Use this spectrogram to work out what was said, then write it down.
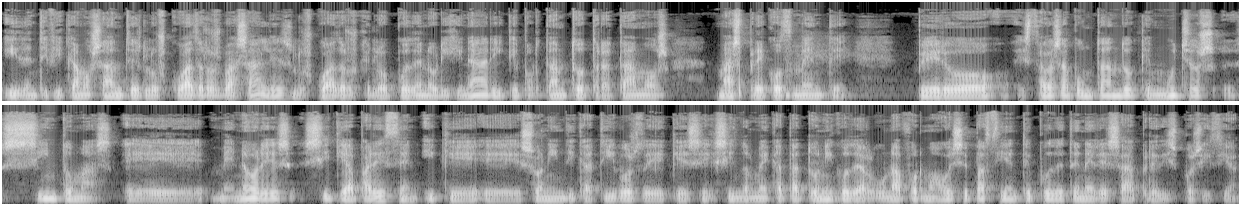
identificamos antes los cuadros basales, los cuadros que lo pueden originar y que por tanto tratamos más precozmente pero estabas apuntando que muchos síntomas eh, menores sí que aparecen y que eh, son indicativos de que ese síndrome catatónico de alguna forma o ese paciente puede tener esa predisposición.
